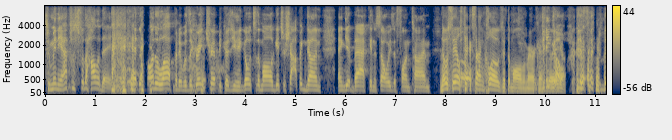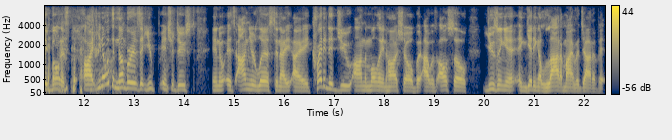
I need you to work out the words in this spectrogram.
to Minneapolis for the holiday. you had to bundle up, and it was a great trip because you could go to the mall, get your shopping done, and get back, and it's always a fun time. No sales so, tax on clothes at the Mall of America. Bingo! it's such a big bonus. All right, you know what the number is that you introduced? And it's on your list. And I, I credited you on the Mully and Haugh show, but I was also using it and getting a lot of mileage out of it.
